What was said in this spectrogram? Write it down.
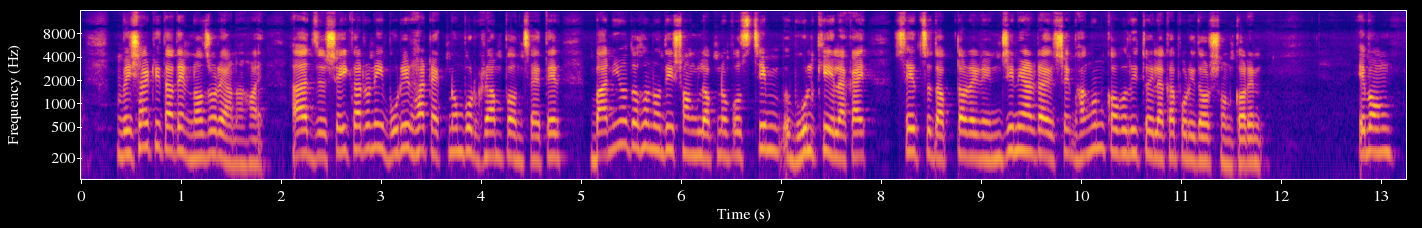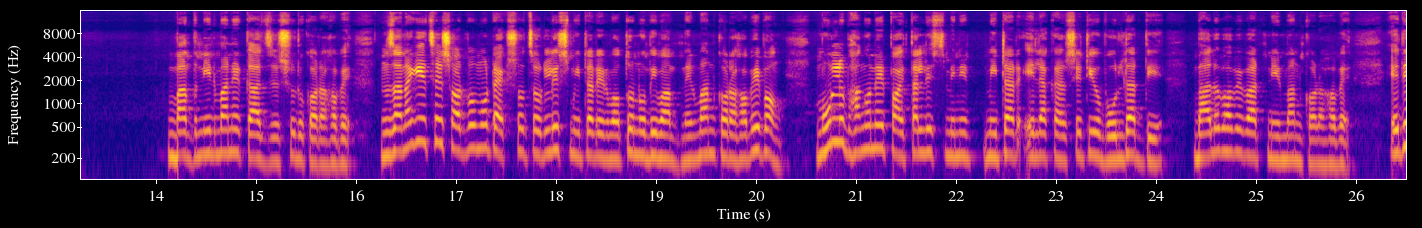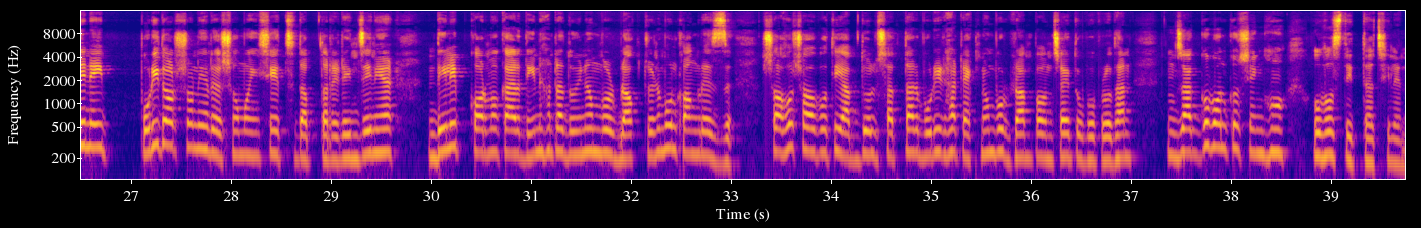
বিষয়টি তাদের নজরে আনা হয়। আজ সেই কারণেই বুড়িরহাট এক নম্বর গ্রাম পঞ্চায়েতের বানিয়দহ নদী সংলগ্ন পশ্চিম ভুলকি এলাকায় সেচ দপ্তরের ইঞ্জিনিয়াররা এসে ভাঙন কবলিত এলাকা পরিদর্শন করেন এবং বাঁধ নির্মাণের কাজ শুরু করা হবে। জানা গিয়েছে, সর্বমোট একশো চল্লিশ মিটারের মতো নদী বাঁধ নির্মাণ করা হবে এবং মূল ভাঙনের পঁয়তাল্লিশ মিনিট মিটার এলাকা, সেটিও বোল্ডার দিয়ে ভালোভাবে বাঁধ নির্মাণ করা হবে। এদিন এই পরিদর্শনের সময় সেচ দপ্তরের ইঞ্জিনিয়ার দিলীপ কর্মকার দিনহাটা দুই নম্বর ব্লক তৃণমূল কংগ্রেস সহ সভাপতি আব্দুল সত্তার বুড়িরহাট এক নম্বর গ্রাম পঞ্চায়েত উপপ্রধান যাজ্ঞবল্ক সিংহ উপস্থিত ছিলেন।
